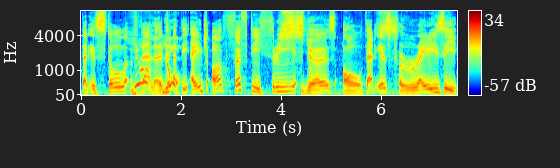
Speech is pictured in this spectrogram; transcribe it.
that is still valid Yo. at the age of 53 years old. That is crazy.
